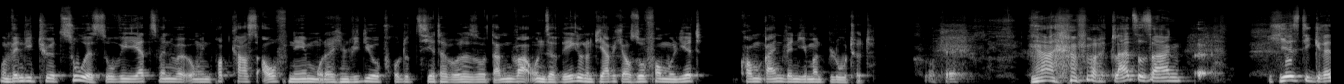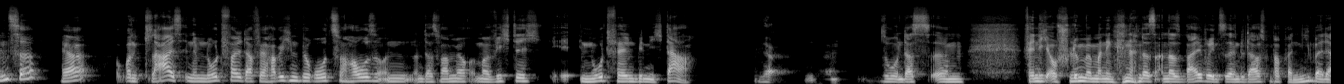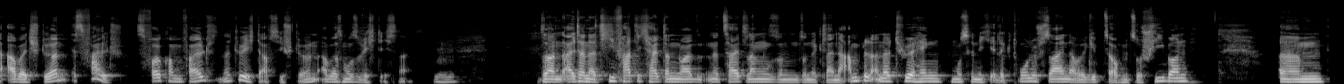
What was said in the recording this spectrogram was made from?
Und wenn die Tür zu ist, so wie jetzt, wenn wir irgendwie einen Podcast aufnehmen oder ich ein Video produziert habe oder so, dann war unsere Regel und die habe ich auch so formuliert, komm rein, wenn jemand blutet. Okay. Ja, einfach klar zu sagen, hier ist die Grenze, ja, und klar ist in einem Notfall, dafür habe ich ein Büro zu Hause und, und das war mir auch immer wichtig, in Notfällen bin ich da. Ja. So, und das ähm, fände ich auch schlimm, wenn man den Kindern das anders beibringt, zu sagen, du darfst Papa nie bei der Arbeit stören, ist falsch. Ist vollkommen falsch. Natürlich darf sie stören, aber es muss wichtig sein. Mhm. So, und alternativ hatte ich halt dann mal eine Zeit lang so, so, eine kleine Ampel an der Tür hängen. Muss ja nicht elektronisch sein, aber gibt es ja auch mit so Schiebern. Ähm,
